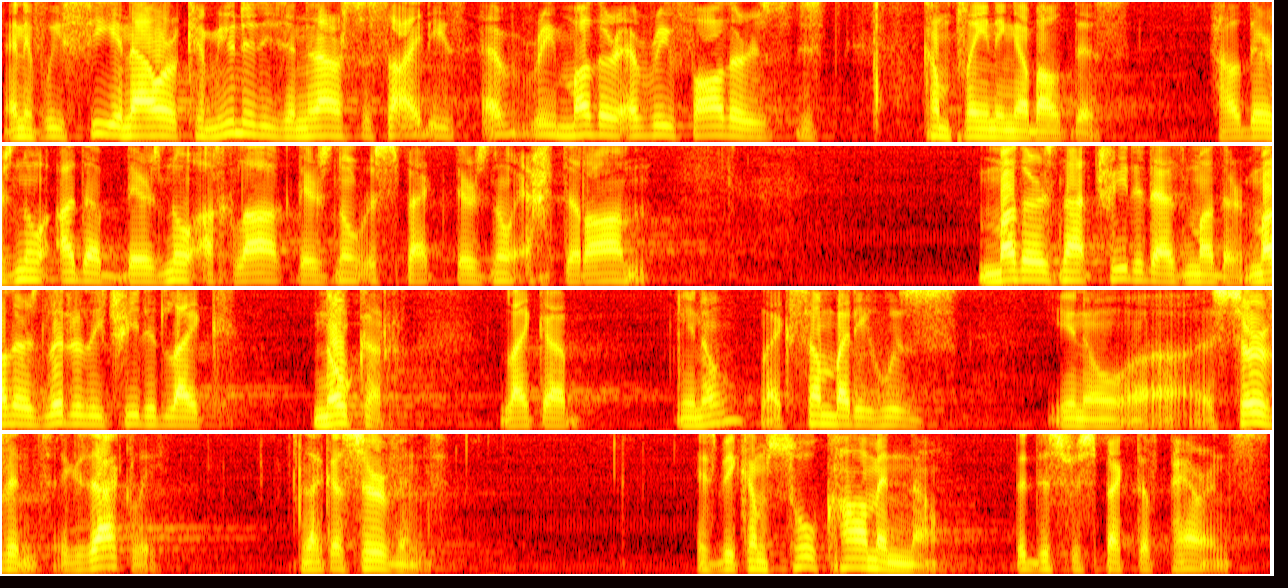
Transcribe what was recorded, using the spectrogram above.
And if we see in our communities and in our societies, every mother, every father is just complaining about this. How there's no adab, there's no akhlaq, there's no respect, there's no ihtiram. Mother is not treated as mother. Mother is literally treated like nokar, like a, you know, like somebody who's, you know, uh, a servant, exactly, like a servant. It's become so common now, the disrespect of parents.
